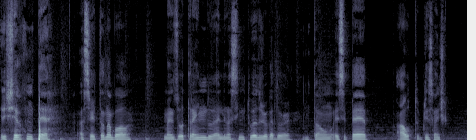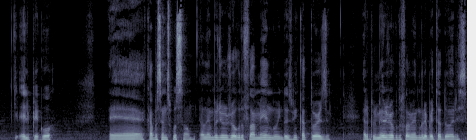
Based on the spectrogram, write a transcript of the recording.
Ele chega com o pé acertando a bola, mas outra indo ali na cintura do jogador. Então, esse pé alto, principalmente ele pegou, é, acaba sendo expulsão. Eu lembro de um jogo do Flamengo em 2014. Era o primeiro jogo do Flamengo no Libertadores.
